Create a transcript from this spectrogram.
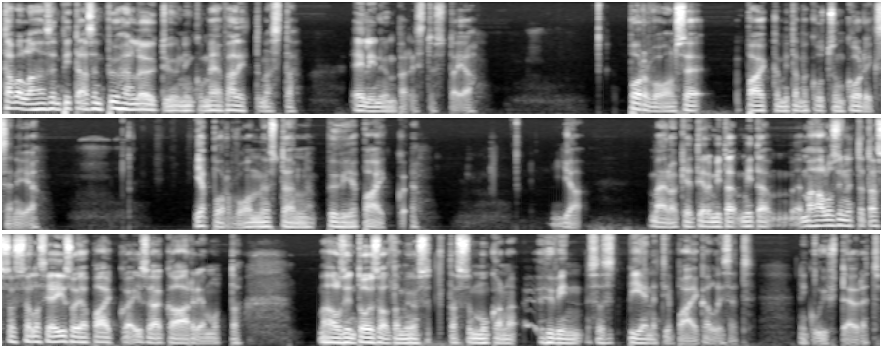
tavallaan sen pitää sen pyhän löytyä niin kuin meidän välittömästä elinympäristöstä ja Porvo on se paikka, mitä mä kutsun kodikseni ja, ja Porvo on myös tämän pyhiä paikkoja. Ja mä en oikein tiedä, mitä, mitä, mä halusin, että tässä olisi sellaisia isoja paikkoja, isoja kaaria, mutta mä halusin toisaalta myös, että tässä on mukana hyvin sellaiset pienet ja paikalliset niin kuin yhteydet.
